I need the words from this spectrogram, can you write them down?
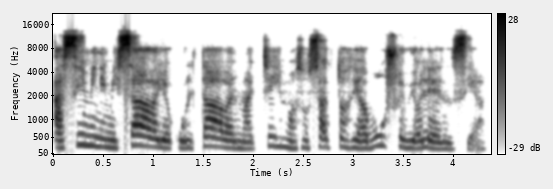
Así minimizaba y ocultaba el machismo, sus actos de abuso y violencia.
